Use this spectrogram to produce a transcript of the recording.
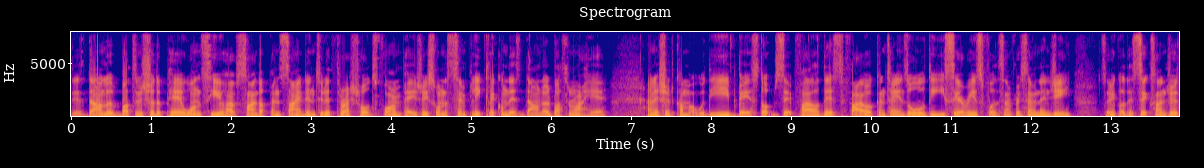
This download button should appear once you have signed up and signed into the Thresholds forum page. So you just want to simply click on this download button right here and it should come up with the base.zip file. This file contains all the series for the 737NG. So we've got the 600,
